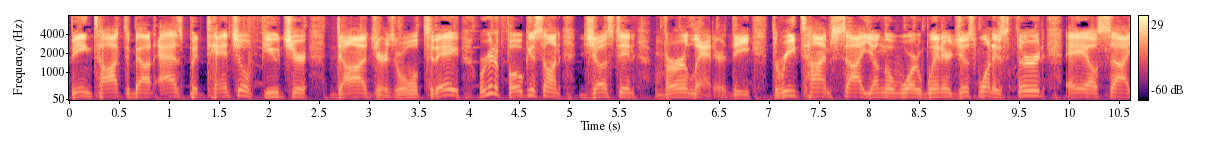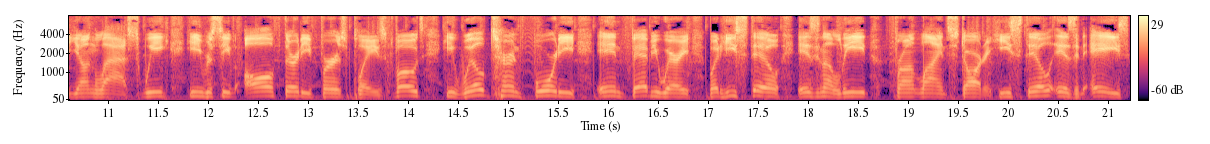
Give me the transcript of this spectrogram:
being talked about as potential future Dodgers. Well, today we're going to focus on Justin Verlander, the three time Cy Young Award winner, just won his third AL Cy Young last week. He received all 30 first place votes. He will turn 40 in February, but he still is an elite frontline starter. He still is an ace.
